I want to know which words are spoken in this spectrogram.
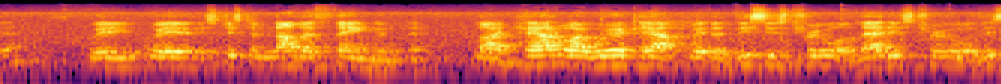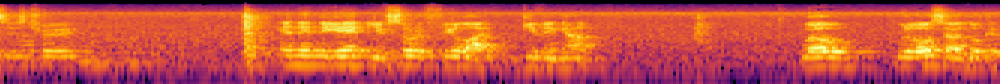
Yeah? Where, where it's just another thing and and like how do I work out whether this is true or that is true or this is true? And in the end you sort of feel like giving up. Well, we'll also look at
